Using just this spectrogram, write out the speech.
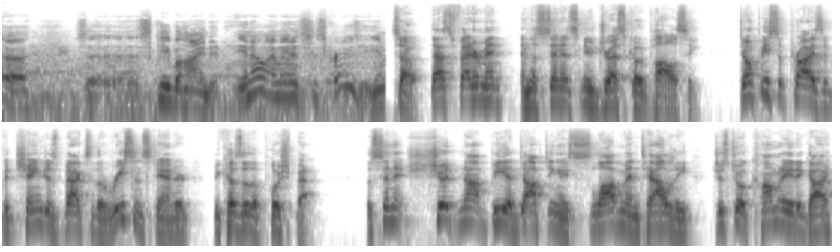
uh, ski behind it. You know, I mean, it's just crazy. You know? So that's Fetterman and the Senate's new dress code policy. Don't be surprised if it changes back to the recent standard because of the pushback. The Senate should not be adopting a slob mentality just to accommodate a guy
